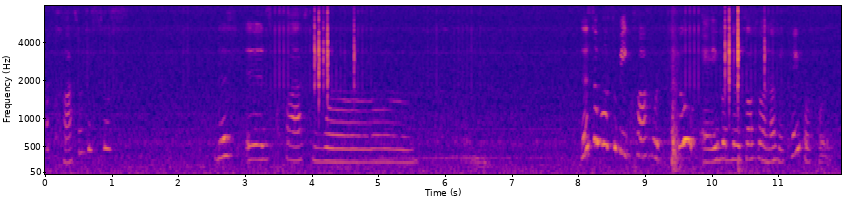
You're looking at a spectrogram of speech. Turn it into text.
What class is this? This is class classwork. This is supposed to be classwork 2A, but there's also another paper for it.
